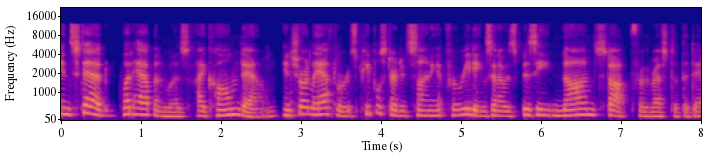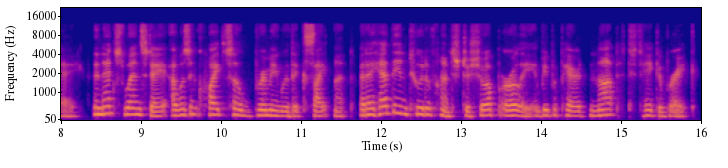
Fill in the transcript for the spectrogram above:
Instead, what happened was I calmed down, and shortly afterwards, people started signing up for readings, and I was busy nonstop for the rest of the day. The next Wednesday, I wasn't quite so brimming with excitement, but I had the intuitive hunch to show up early and be prepared not to take a break.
